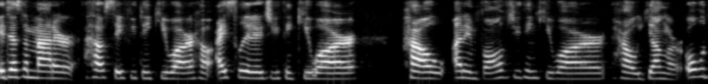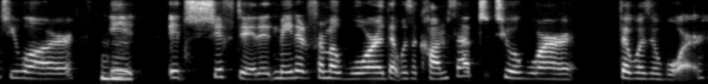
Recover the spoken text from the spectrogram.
It doesn't matter how safe you think you are, how isolated you think you are, how uninvolved you think you are, how young or old you are. Mhm. It it shifted. It made it from a war that was a concept to a war that was a war.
